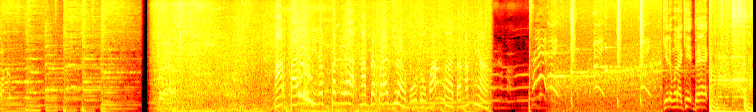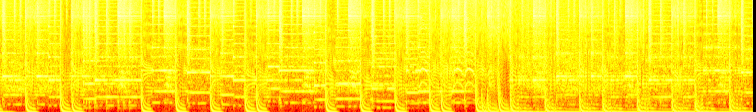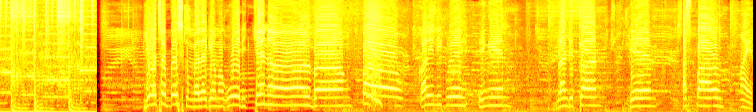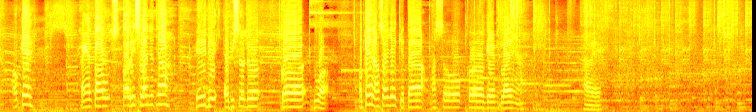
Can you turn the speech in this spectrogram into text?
motherfucker. Ngapain di depan ya? Nabrak lagi lah, bodoh banget anaknya. Get it when I get back. Yo what's up guys, kembali lagi sama gue di channel Bang Pau. Kali ini gue ingin melanjutkan game Aspal main. Oke Pengen tahu story selanjutnya? Ini di episode kedua. Oke langsung aja kita masuk ke gameplaynya. Hai.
